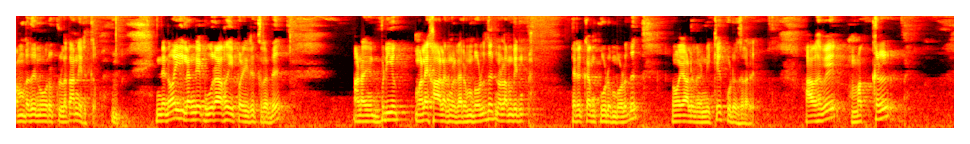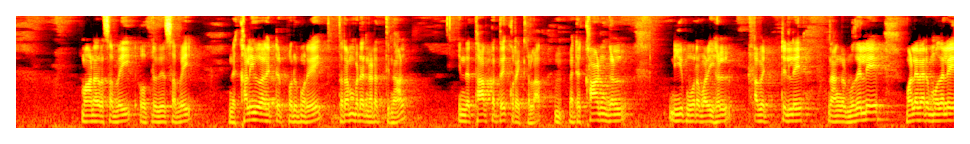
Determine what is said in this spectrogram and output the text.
ஐம்பது நூறுக்குள்ளே தான் இருக்கும் இந்த நோய் இலங்கை பூராக இப்போ இருக்கிறது. ஆனால் இப்படியும் மழை காலங்கள் வரும்பொழுது நுழம்பின் பெருக்கம் கூடும் பொழுது நோயாளர் எண்ணிக்கை கூடுகிறது. ஆகவே மக்கள் மாநகர சபை பிரதேச சபை இந்த கழிவு அகற்றல் பொறிமுறையை திறம்பட நடத்தினால் இந்த தாக்கத்தை குறைக்கலாம். மற்ற கான்கள் நீர் போகிற வழிகள் அவற்றிலே நாங்கள் முதலே மழை வரும் முதலே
